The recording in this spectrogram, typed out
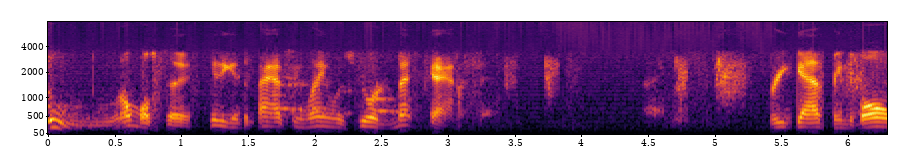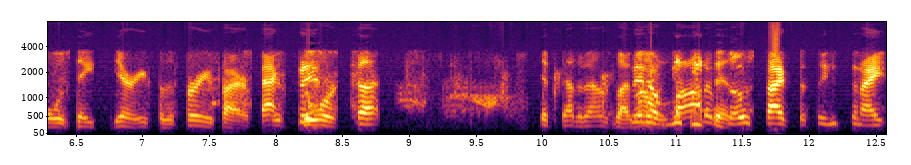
Ooh, almost getting into passing lane was Jordan Metcalf. Regathering the ball was Nate Derry for the Prairie Fire. Back door cut. Tipped out of bounds by There's been a lot of those types of things tonight.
